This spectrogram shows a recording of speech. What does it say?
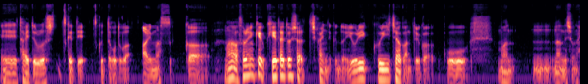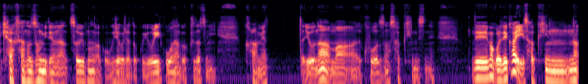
えー、タイトルをつけて作ったことがありますが、まあ、だからそれに結構形態としては近いんだけど、よりクリーチャー感というか、こう、まあ、なんでしょうね、キャラクターのゾンビのような、そういうものがこうぐちゃぐちゃとこうよりこうなんか複雑に絡み合ったような、まあ、構図の作品ですね。で、まあこれでかい作品な、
